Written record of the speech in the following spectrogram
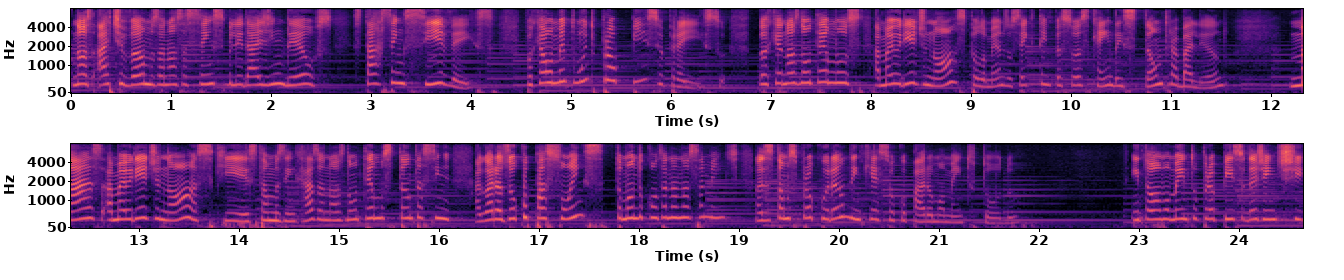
nós ativamos a nossa sensibilidade em Deus, estar sensíveis, porque é um momento muito propício para isso. Porque nós não temos, a maioria de nós, pelo menos, eu sei que tem pessoas que ainda estão trabalhando, mas a maioria de nós que estamos em casa, nós não temos tanto assim. Agora, as ocupações tomando conta na nossa mente. Nós estamos procurando em que se ocupar o momento todo. Então é um momento propício da gente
